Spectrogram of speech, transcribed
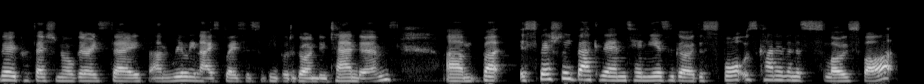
very professional, very safe, um, really nice places for people to go and do tandems. Um, but especially back then, 10 years ago, the sport was kind of in a slow spot.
